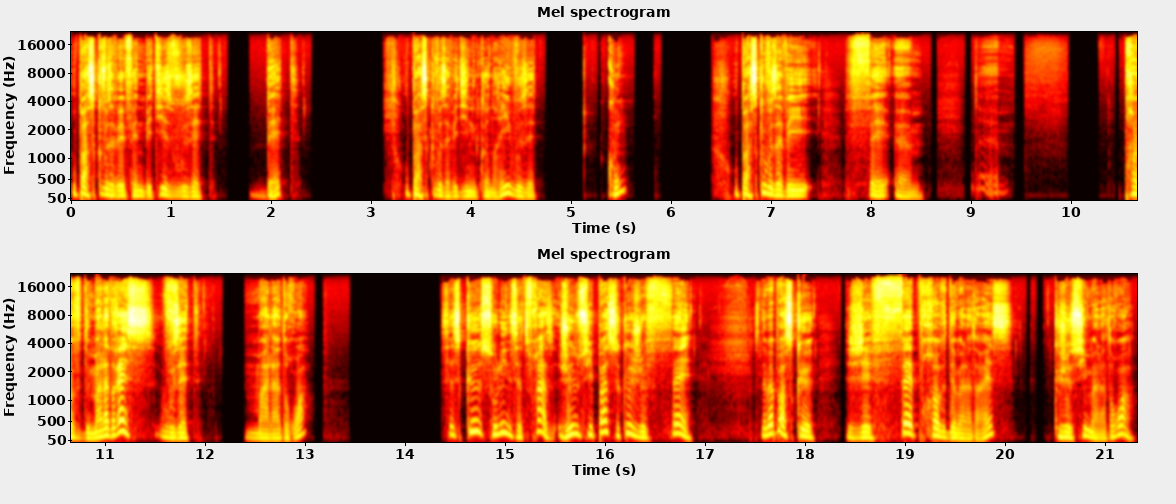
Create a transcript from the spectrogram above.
Ou parce que vous avez fait une bêtise, vous êtes bête? Ou parce que vous avez dit une connerie, vous êtes Ou parce que vous avez fait euh, euh, preuve de maladresse, vous êtes maladroit C'est ce que souligne cette phrase. Je ne suis pas ce que je fais. Ce n'est pas parce que j'ai fait preuve de maladresse que je suis maladroit.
